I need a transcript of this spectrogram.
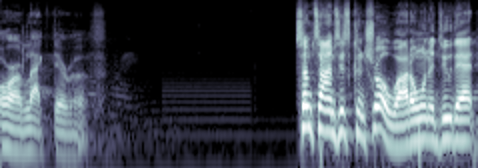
or our lack thereof. Sometimes it's control. Well, I don't want to do that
